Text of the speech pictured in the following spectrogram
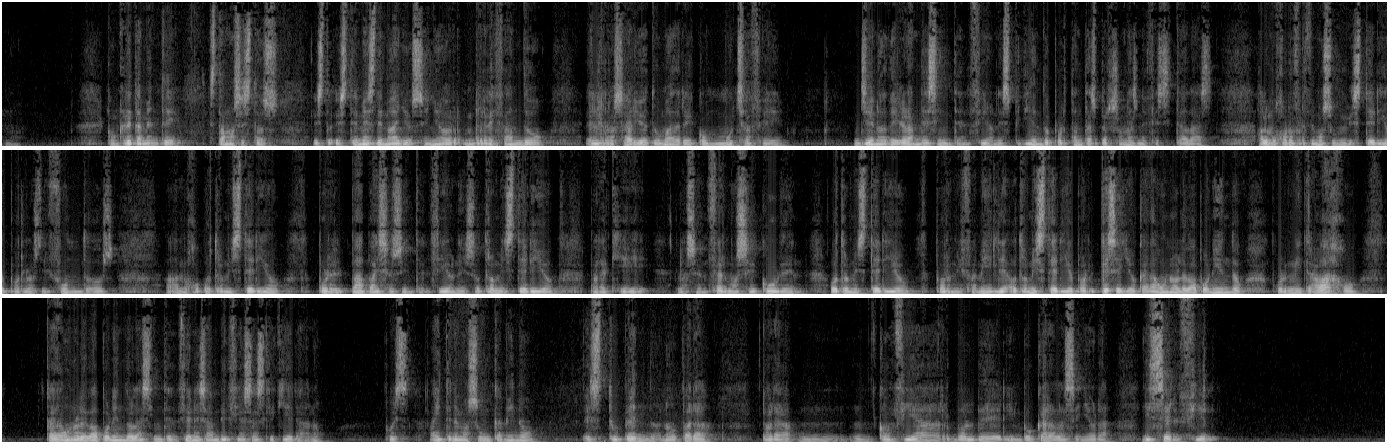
Concretamente, estamos estos, este mes de mayo, Señor, rezando el rosario a tu Madre con mucha fe, lleno de grandes intenciones, pidiendo por tantas personas necesitadas. A lo mejor ofrecemos un misterio por los difuntos, a lo mejor otro misterio por el Papa y sus intenciones, otro misterio para que los enfermos se curen, otro misterio por mi familia, otro misterio por, qué sé yo, cada uno le va poniendo por mi trabajo, cada uno le va poniendo las intenciones ambiciosas que quiera, ¿no? Pues ahí tenemos un camino estupendo, ¿no? Para, para mm, confiar, volver, invocar a la Señora y ser fiel.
